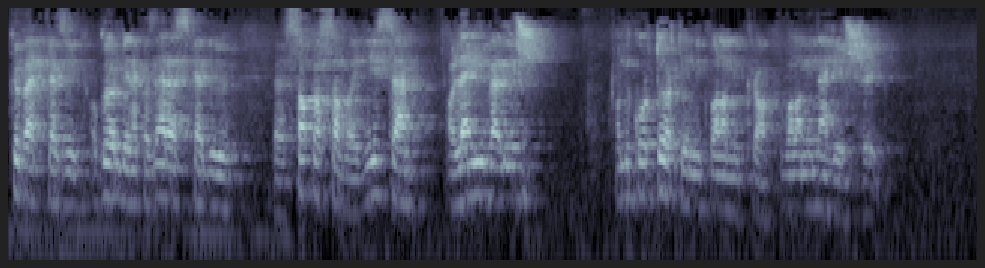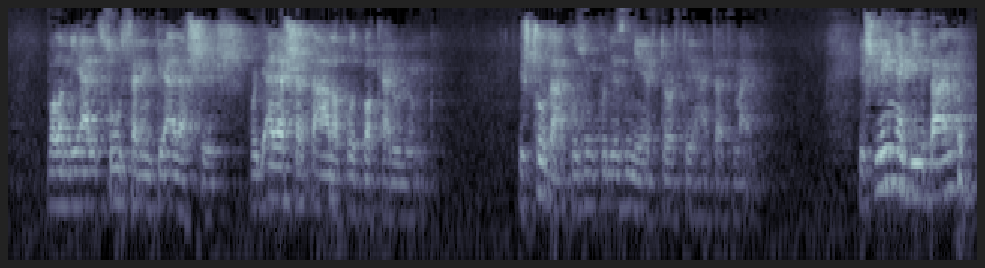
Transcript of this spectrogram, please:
következik a görbének az ereszkedő szakasza vagy része, a leívelés, amikor történik valami krak, valami nehézség, valami el, szó szerinti elesés, vagy elesett állapotba kerülünk. És csodálkozunk, hogy ez miért történhetett meg. És lényegében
